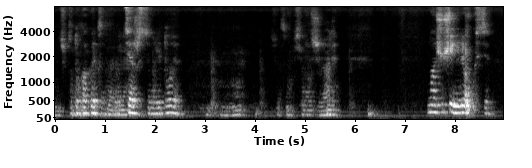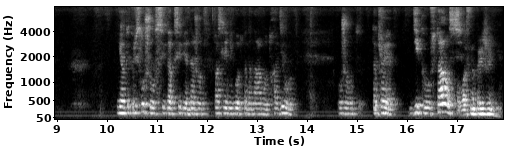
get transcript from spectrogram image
Мамочки, А то как это, поставили. тяжестью налитое. Мгм. Сейчас мы все разжали. Но ощущение легкости. Я вот и прислушивалась всегда к себе, даже вот последний год, когда на работу ходила, вот уже вот такая дикая усталость, У вас напряжение.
